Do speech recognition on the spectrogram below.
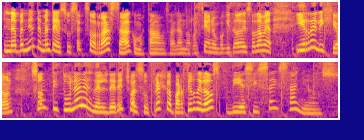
independientemente de su sexo, raza, como estábamos hablando recién, un poquito de eso también, y religión, son titulares del derecho al sufragio a partir de los 16 años.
